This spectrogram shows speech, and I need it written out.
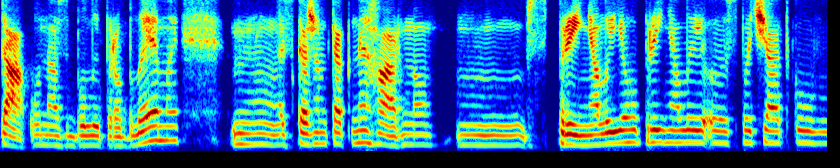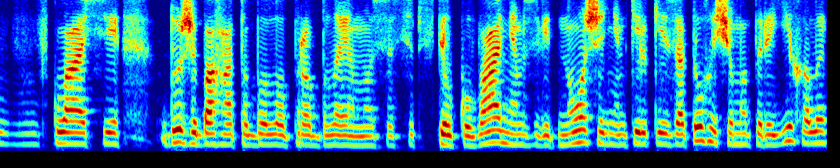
да, у нас були проблеми, скажімо так, негарно сприйняли його, прийняли е, спочатку в- класі. Дуже багато було проблем з спілкуванням, з відношенням, тільки із-за того, що ми переїхали.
